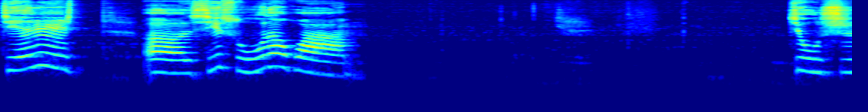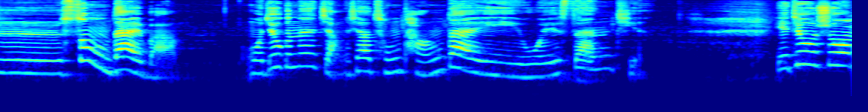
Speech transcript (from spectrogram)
节日呃习俗的话，就是宋代吧，我就跟他讲一下，从唐代为三天，也就是说，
